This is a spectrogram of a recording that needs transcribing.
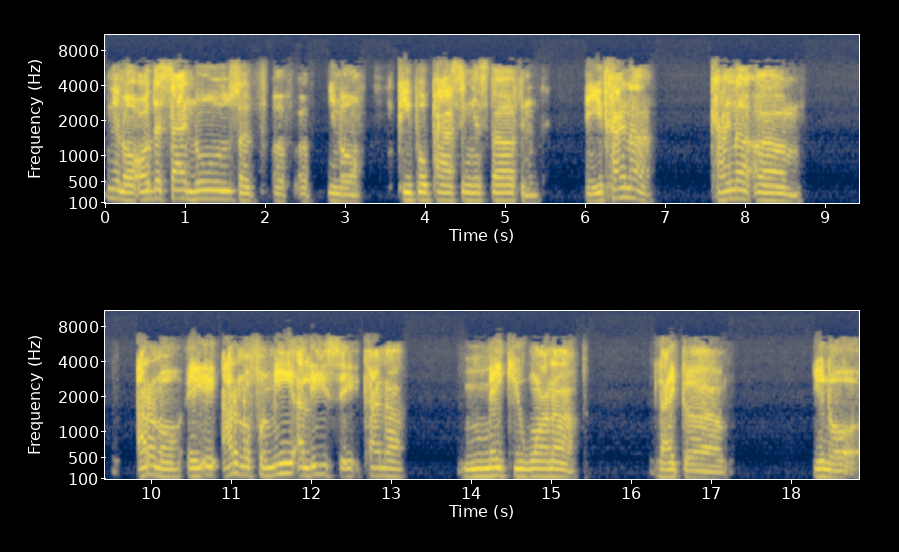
you know all the sad news of of, of you know people passing and stuff. And and you kind of kind of um i don't know it, it, i don't know for me at least it kind of make you wanna like uh you know,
